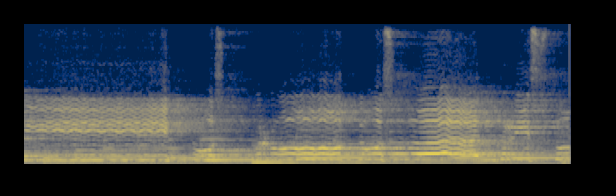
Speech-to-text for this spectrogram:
benedictus fructus ventris tu.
